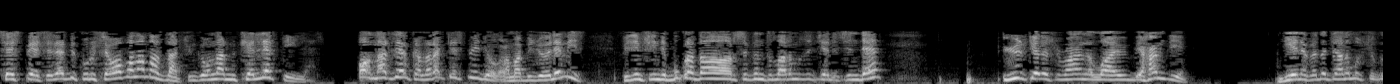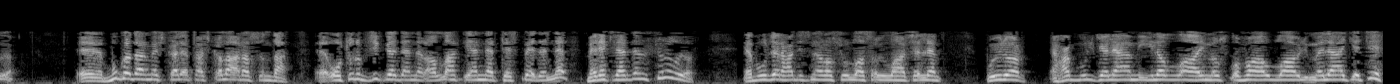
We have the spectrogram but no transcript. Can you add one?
tesbih etseler bir kuruş sevap alamazlar. Çünkü onlar mükellef değiller. Onlar zevk alarak tesbih ediyorlar. Ama biz öyle miyiz? Bizim şimdi bu kadar sıkıntılarımız içerisinde yüz kere Subhanallah ve bihamdi diyene kadar canımız çıkıyor. Ee, bu kadar meşgale taşkala arasında e, oturup zikredenler, Allah diyenler, tesbih edenler meleklerden üstün oluyor. Ebu Zer hadisinde Resulullah sallallahu aleyhi ve sellem buyuruyor Ehabbul kelami ilallahi mesطafâullâhu li melâketi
